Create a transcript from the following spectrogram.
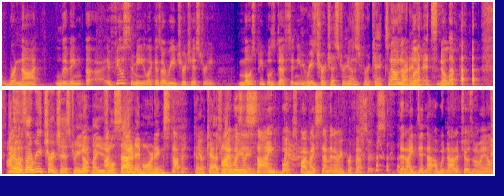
we're not living? Uh, uh, it feels to me like as I read church history, most people's destiny. You was, read church history just for kicks No, on no, Friday look, nights. no, look. You know, as I read church history, No, my usual I- Saturday I- mornings. Stop it. Kind Yeah. of casual. I was reading. assigned books by my seminary professors that I did not, I would not have chosen on my own.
